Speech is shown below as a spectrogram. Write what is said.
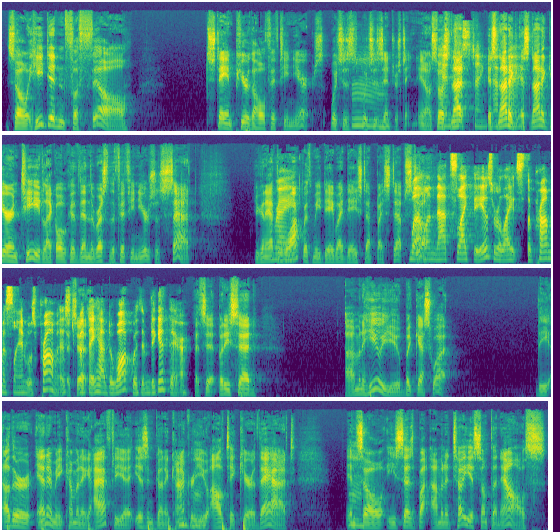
so he didn't fulfill staying pure the whole 15 years, which is which is Mm. interesting. You know, so it's not it's not a it's not a guaranteed like oh, okay, then the rest of the 15 years is set. You're going to have Right. to walk with me day by day, step by step. Still. Well, and that's like the Israelites. The promised land was promised, but they had to walk with him to get there. That's it. But he said, I'm going to heal you, but guess what? The other enemy coming after you isn't going to conquer Mhm. you. I'll take care of that. And Mm. so he says, but I'm going to tell you something else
